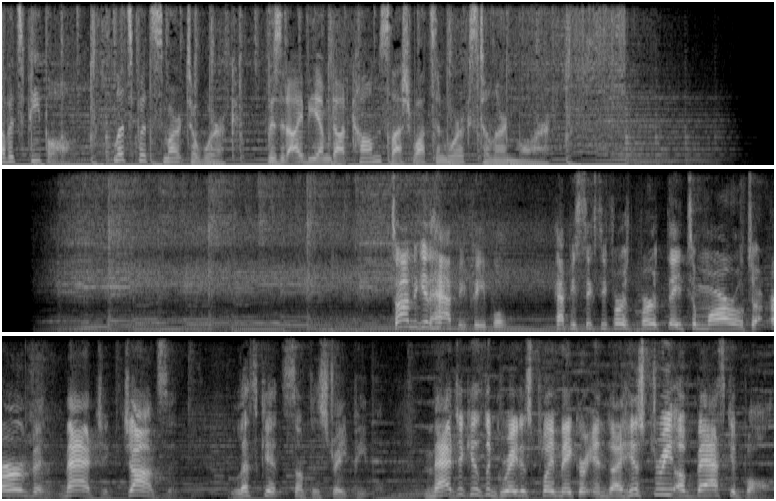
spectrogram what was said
of its people. Let's put smart to work. Visit IBM.com slash WatsonWorks to learn more. Time to get happy, people. Happy 61st birthday tomorrow to Earvin Magic Johnson. Let's get something straight, people. Magic is the greatest playmaker in the history of basketball.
